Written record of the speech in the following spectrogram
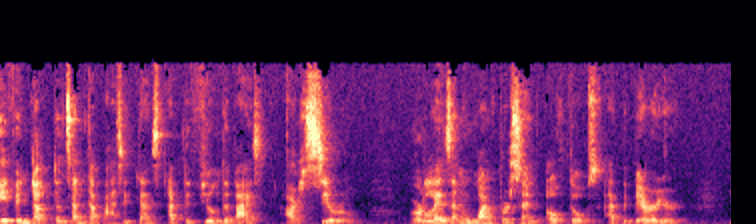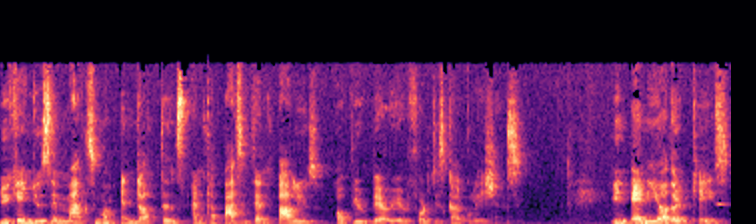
If inductance and capacitance at the field device are zero, or less than 1% of those at the barrier, you can use the maximum inductance and capacitance values of your barrier for these calculations. In any other case,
